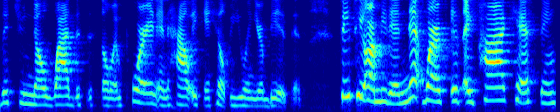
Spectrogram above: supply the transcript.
let you know why this is so important and how it can help you in your business. CTR Media Network is a podcasting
